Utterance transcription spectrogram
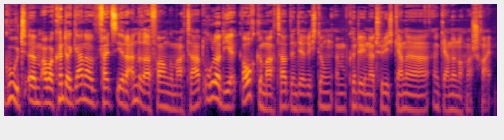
Gut, ähm, aber könnt ihr gerne, falls ihr da andere Erfahrungen gemacht habt oder die auch gemacht habt in der Richtung, ähm, könnt ihr natürlich gerne, äh, gerne nochmal schreiben.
